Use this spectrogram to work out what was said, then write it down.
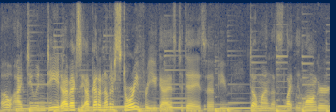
Oh, I do indeed. I've actually I've got another story for you guys today. So if you don't mind the slightly longer,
